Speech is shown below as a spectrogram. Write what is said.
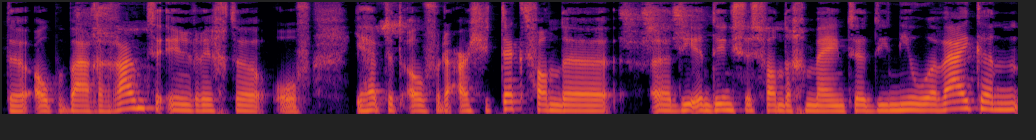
de openbare ruimte inrichten. Of je hebt het over de architect van de, uh, die in dienst is van de gemeente, die nieuwe wijken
